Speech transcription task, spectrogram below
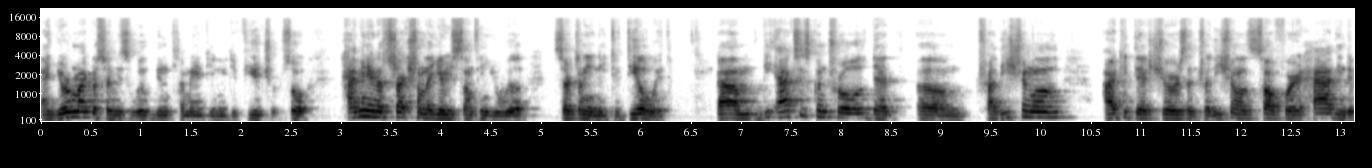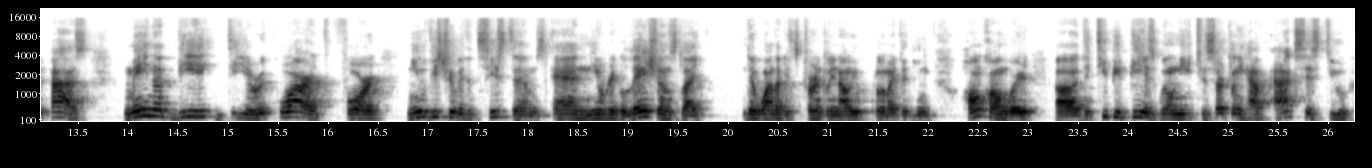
and your microservice will be implementing in the future. So having an abstraction layer is something you will certainly need to deal with. Um, the access control that um, traditional architectures and traditional software had in the past may not be the required for new distributed systems and new regulations like the one that is currently now implemented in Hong Kong, where uh, the TPPs will need to certainly have access to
